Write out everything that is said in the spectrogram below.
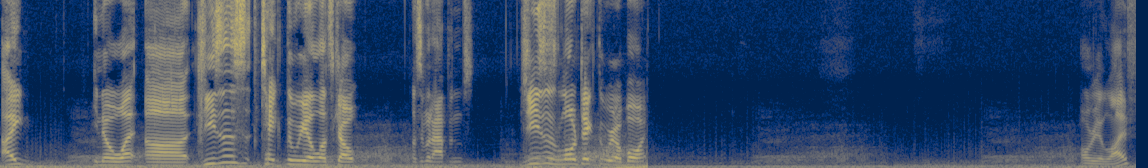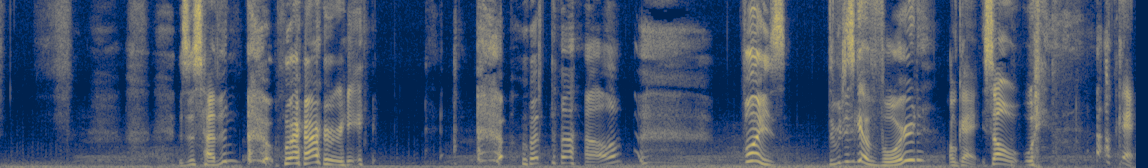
I, you know what? Uh, Jesus, take the wheel. Let's go. Let's see what happens. Jesus, Lord, take the wheel, boy. Are we alive? Is this heaven? Where are we? what the hell? Boys, did we just get void? Okay, so wait. okay,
